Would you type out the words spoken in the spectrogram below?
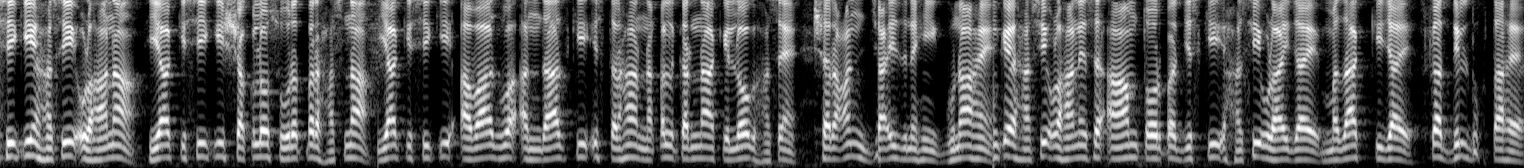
کسی کی ہنسی اڑانا یا کسی کی شکل و صورت پر ہنسنا یا کسی کی آواز و انداز کی اس طرح نقل کرنا کہ لوگ ہنسیں، شرعاً جائز نہیں، گناہ ہے کیونکہ ہنسی اڑانے سے عام طور پر جس کی ہنسی اڑائی جائے، مذاق کی جائے، اس کا دل دکھتا ہے۔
